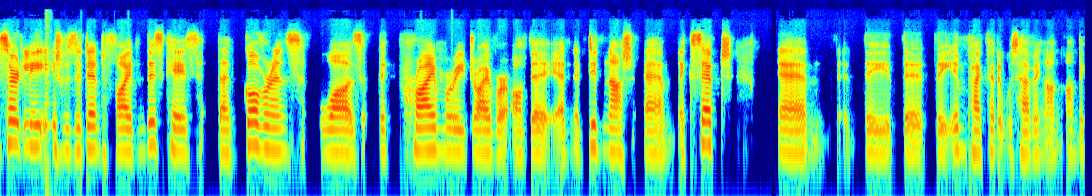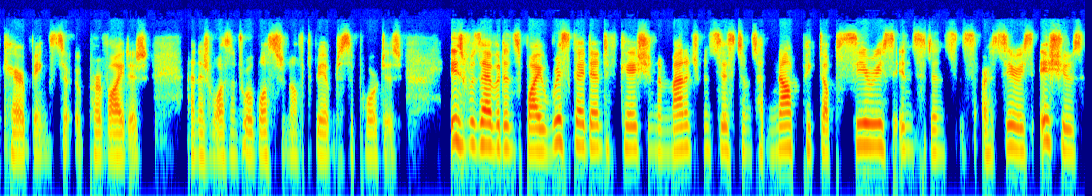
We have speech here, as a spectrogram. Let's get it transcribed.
certainly it was identified in this case that governance was the primary driver of the, and it did not um, accept um, the, the, the impact that it was having on, on the care being provided and it wasn't robust enough to be able to support it. It was evidenced by risk identification and management systems had not picked up serious incidents or serious issues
